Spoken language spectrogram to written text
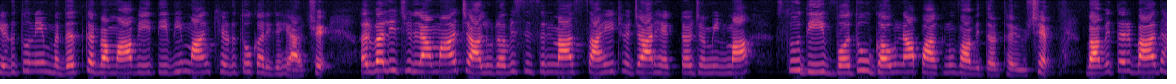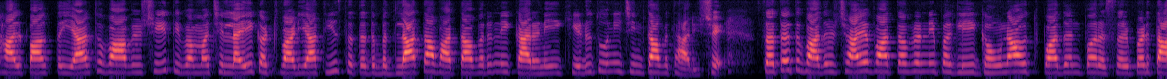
ખેડૂતોને મદદ કરવામાં આવે તેવી માંગ ખેડૂતો કરી રહ્યા છે. અરવલ્લી જિલ્લામાં ચાલુ રવિ સિઝનમાં સાહીઠ હજાર હેક્ટર જમીનમાં સુધી વધુ ઘઉંના પાકનું વાવેતર થયું છે. વાવેતર બાદ હાલ પાક તૈયાર થવા આવ્યો છે તેવામાં છેલ્લા એક અઠવાડિયાથી સતત બદલાતા વાતાવરણને કારણે ખેડૂતોની ચિંતા વધારી છે. સતત વાદળછાયા વાતાવરણને પગલે ઘઉંના ઉત્પાદન પર અસર પડતા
